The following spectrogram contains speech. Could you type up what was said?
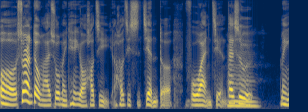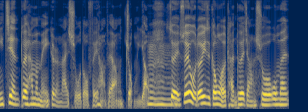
呃，虽然对我们来说每天有好几好几十件的服务案件，但是。嗯每一件对他们每一个人来说都非常非常重要，嗯，对，所以我都一直跟我的团队讲说，我们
